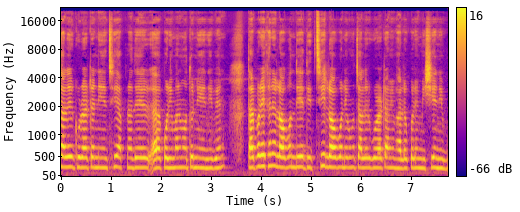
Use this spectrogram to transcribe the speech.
চালের গুঁড়াটা নিয়েছি, আপনাদের পরিমাণ মতো নিয়ে নেবেন। তারপর এখানে লবণ দিয়ে দিচ্ছি, লবণ এবং চালের গুঁড়াটা আমি ভালো করে মিশিয়ে নিব।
